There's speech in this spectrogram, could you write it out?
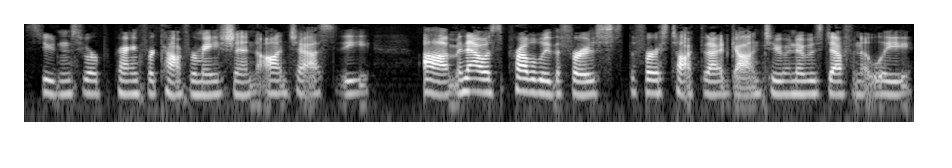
students who are preparing for confirmation on chastity. Um, and that was probably the first the first talk that I'd gone to, and it was definitely,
